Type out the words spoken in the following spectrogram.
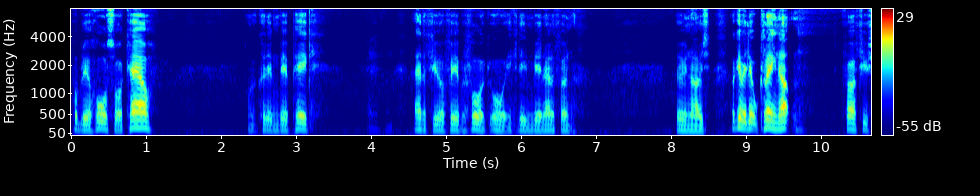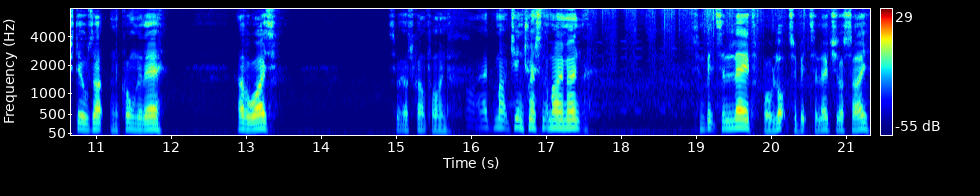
Probably a horse or a cow. Or it could even be a pig. Elephant. I had a few of here before. Or it could even be an elephant. Who knows? I'll give it a little clean up. Throw a few stills up in the corner there. Otherwise see what else I can't find. I had much interest at the moment some bits of lead, well lots of bits of lead shall I say.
